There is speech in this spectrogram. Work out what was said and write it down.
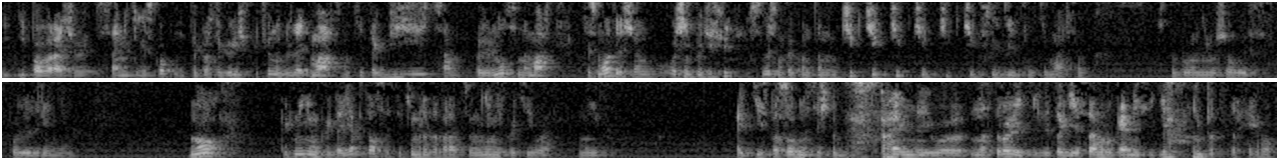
и, и поворачивают сами телескоп, ты просто говоришь, хочу наблюдать Марс. Он тебе так сам повернулся на Марс. Ты смотришь, и он очень по чуть-чуть, слышно, как он там чик-чик-чик-чик-чик-чик следит за этим Марсом, чтобы он не ушел из поля зрения. Но, как минимум, когда я пытался с таким разобраться, у меня не хватило моих IT-способностей, чтобы правильно его настроить. И в итоге я сам руками сидел и подстраивал.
